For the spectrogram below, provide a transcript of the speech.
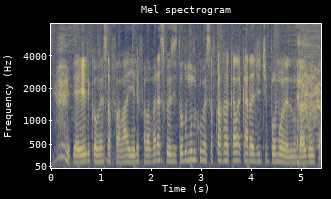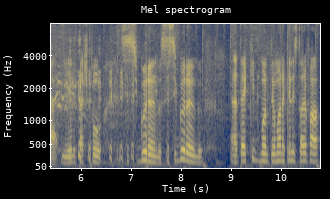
e aí ele começa a falar e ele fala várias coisas e todo mundo começa a ficar com aquela cara de tipo, mano, ele não vai aguentar. E ele tá tipo se segurando, se segurando. Até que, mano, tem uma hora que ele história e fala,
